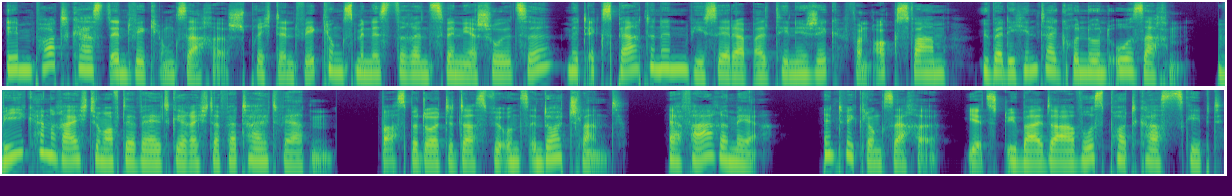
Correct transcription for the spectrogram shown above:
Im Podcast Entwicklungssache spricht Entwicklungsministerin Svenja Schulze mit Expertinnen wie Sera Baltinijic von Oxfam über die Hintergründe und Ursachen. Wie kann Reichtum auf der Welt gerechter verteilt werden? Was bedeutet das für uns in Deutschland? Erfahre mehr. Entwicklungssache. Jetzt überall da, wo es Podcasts gibt.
